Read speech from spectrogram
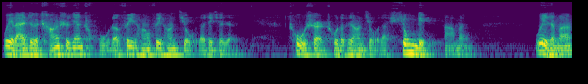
未来这个长时间处的非常非常久的这些人，处事处的非常久的兄弟啊们，为什么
